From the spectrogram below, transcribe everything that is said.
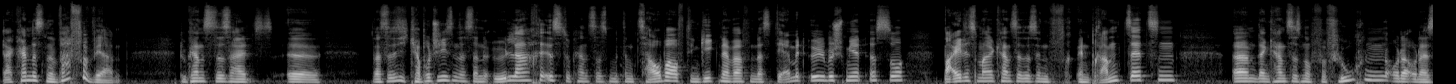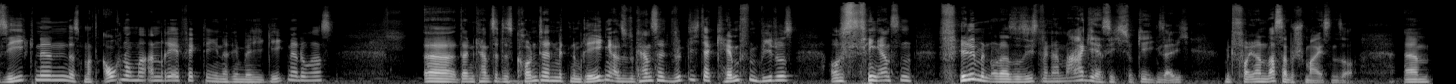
da kann das eine Waffe werden. Du kannst das halt, äh, was weiß ich, kaputt schießen, dass da eine Öllache ist. Du kannst das mit einem Zauber auf den Gegner werfen, dass der mit Öl beschmiert ist. So beides Mal kannst du das in, in Brand setzen. Ähm, dann kannst du es noch verfluchen oder, oder segnen. Das macht auch nochmal andere Effekte, je nachdem, welche Gegner du hast. Äh, dann kannst du das kontern mit einem Regen. Also du kannst halt wirklich da kämpfen, wie du es aus den ganzen Filmen oder so siehst, wenn der Magier sich so gegenseitig mit Feuer und Wasser beschmeißen. So. Ähm,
